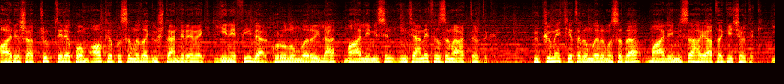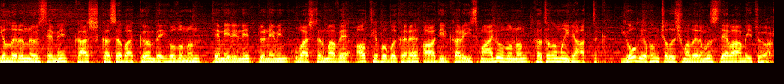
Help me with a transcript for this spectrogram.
Ayrıca Türk Telekom altyapısını da güçlendirerek yeni fiber kurulumlarıyla mahallemizin internet hızını arttırdık. Hükümet yatırımlarımızı da mahallemize hayata geçirdik. Yılların özlemi Kaş Kasaba Gömbe yolunun temelini dönemin Ulaştırma ve Altyapı Bakanı Adil Kara İsmailoğlu'nun katılımıyla attık. Yol yapım çalışmalarımız devam ediyor.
